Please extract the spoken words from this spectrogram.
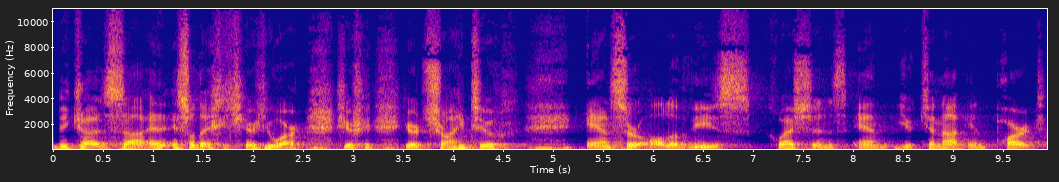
Because, uh, so that here you are, you're, you're trying to answer all of these questions and you cannot impart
